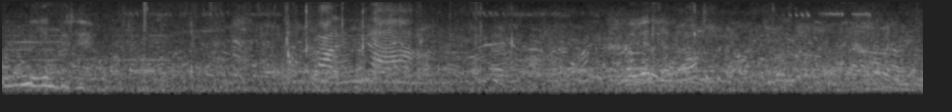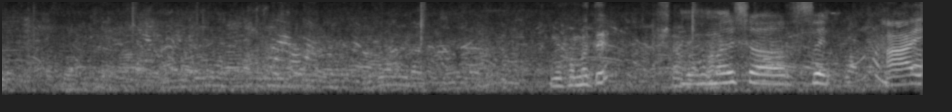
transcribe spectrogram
너무 힘들어요. മുഹമ്മദ് ഹായ്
